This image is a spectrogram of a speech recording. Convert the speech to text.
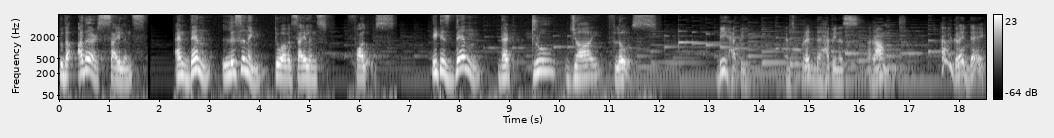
to the other's silence and then listening to our silence follows. It is then that true joy flows. Be happy and spread the happiness around. Have a great day.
